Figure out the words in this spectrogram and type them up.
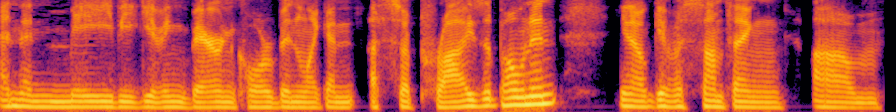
and then maybe giving Baron Corbin like an, a surprise opponent. You know, give us something. Um,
